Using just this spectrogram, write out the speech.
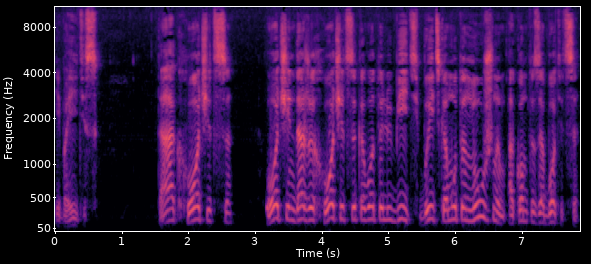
и боитесь. Так хочется Очень даже хочется кого-то любить, быть кому-то нужным, о ком-то заботиться.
